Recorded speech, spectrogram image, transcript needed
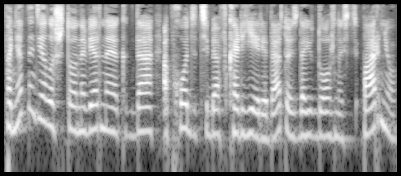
Понятное дело, что, наверное, когда обходят тебя в карьере, да, то есть дают должность парню,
